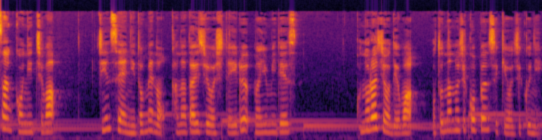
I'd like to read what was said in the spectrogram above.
さんこんにちは。人生2度目のカナダ移住をしているまゆみです。このラジオでは大人の自己分析を軸に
